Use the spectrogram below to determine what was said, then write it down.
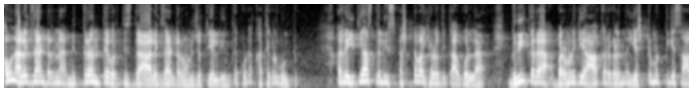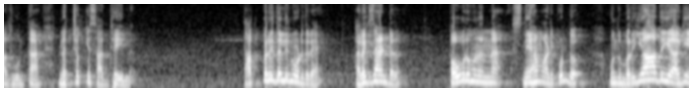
ಅವನು ಅಲೆಕ್ಸಾಂಡರ್ನ ಮಿತ್ರನಂತೆ ವರ್ತಿಸಿದ ಅಲೆಕ್ಸಾಂಡರ್ ಅವನ ಜೊತೆಯಲ್ಲಿ ಅಂತ ಕೂಡ ಕಥೆಗಳು ಉಂಟು. ಆದರೆ ಇತಿಹಾಸದಲ್ಲಿ ಸ್ಪಷ್ಟವಾಗಿ ಹೇಳೋದಕ್ಕಾಗೋಲ್ಲ ಗ್ರೀಕರ ಬರವಣಿಗೆಯ ಆಕಾರಗಳನ್ನು ಎಷ್ಟು ಮಟ್ಟಿಗೆ ಸಾಧು ಅಂತ ನಚ್ಚೋಕ್ಕೆ ಸಾಧ್ಯ ಇಲ್ಲ. ತಾತ್ಪರ್ಯದಲ್ಲಿ ನೋಡಿದರೆ ಅಲೆಕ್ಸಾಂಡರ್ ಪೌರವನನ್ನು ಸ್ನೇಹ ಮಾಡಿಕೊಂಡು ಒಂದು ಮರ್ಯಾದೆಯಾಗಿ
